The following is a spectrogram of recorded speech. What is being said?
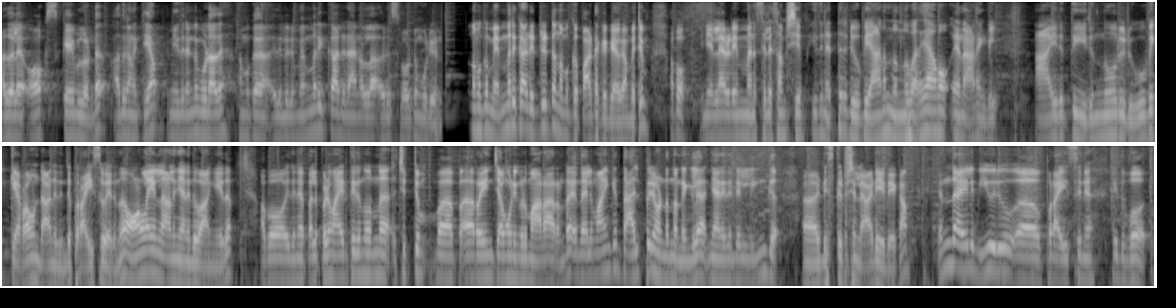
അതുപോലെ ഓക്സ് കേബിൾ ഉണ്ട് അത് കണക്ട് ചെയ്യാം. ഇനി ഇത് രണ്ടും കൂടാതെ നമുക്ക് ഇതിലൊരു മെമ്മറി കാർഡ് ഇടാനുള്ള ഒരു സ്ലോട്ടും കൂടിയുണ്ട്. നമുക്ക് മെമ്മറി കാർഡ് ഇട്ടിട്ട് നമുക്ക് പാട്ടൊക്കെ കേൾക്കാൻ പറ്റും. അപ്പോൾ ഇനി എല്ലാവരുടെയും മനസ്സിലെ സംശയം ഇതിന് എത്ര രൂപയാണെന്നൊന്ന് പറയാമോ? എന്നാണെങ്കിൽ ആയിരത്തി ഇരുന്നൂറ് രൂപയ്ക്ക് അറൗണ്ടാണ് ഇതിന്റെ പ്രൈസ് വരുന്നത്. ഓൺലൈനിലാണ് ഞാനിത് വാങ്ങിയത്. അപ്പോൾ ഇതിന് പലപ്പോഴും ആയിരത്തി ഇരുന്നൂറിന് ചുറ്റും റേഞ്ച് അങ്ങോട്ടും ഇങ്ങോട്ട് മാറാറുണ്ട്. എന്തായാലും വാങ്ങിക്കാൻ താല്പര്യം ഉണ്ടെന്നുണ്ടെങ്കിൽ ഞാനിതിന്റെ ലിങ്ക് ഡിസ്ക്രിപ്ഷനിൽ ആഡ് ചെയ്തേക്കാം. എന്തായാലും ഈ ഒരു പ്രൈസിന് ഇത് വർത്ത്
